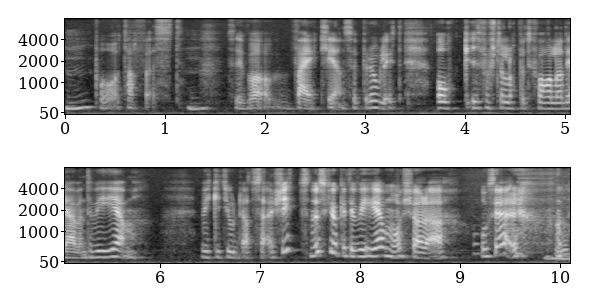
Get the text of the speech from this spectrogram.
mm. på Toughest. Mm. Så det var verkligen superroligt. Och i första loppet kvalade jag även till VM. Vilket gjorde att så här, shit, nu ska jag åka till VM och köra OCR. Mm.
